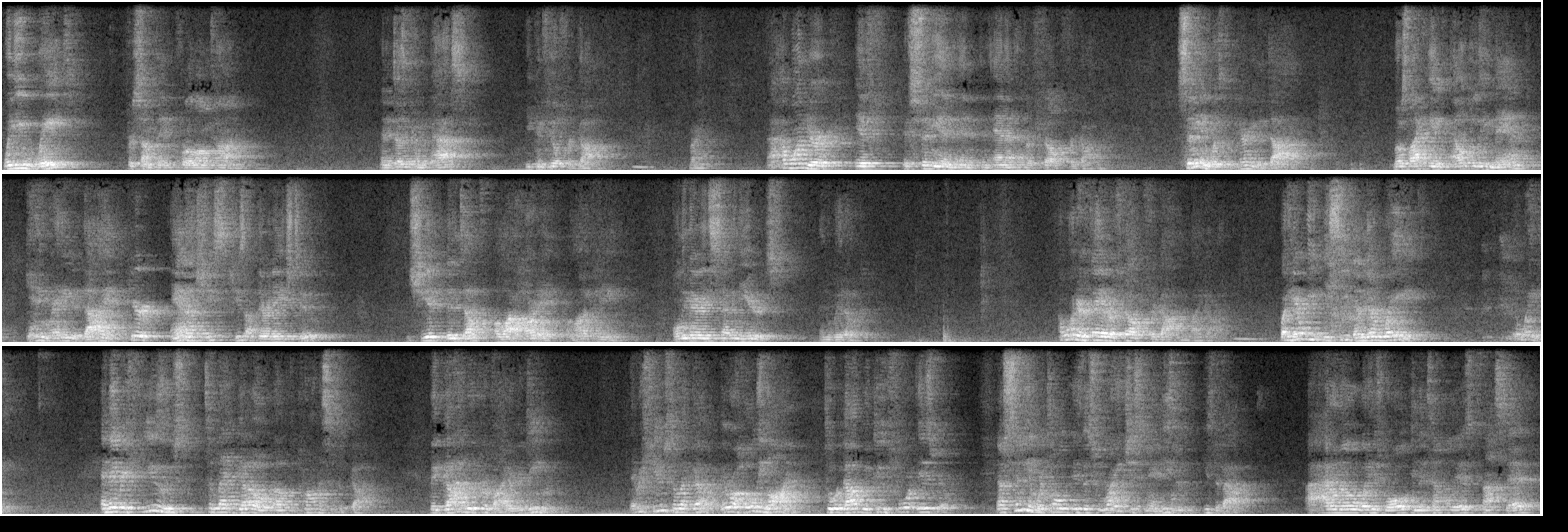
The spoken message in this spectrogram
When you wait for something for a long time and it doesn't come to pass, you can feel forgotten. Right? I wonder if, if Simeon and, and Anna ever felt forgotten. Simeon was preparing to die. Most likely an elderly man getting ready to die. Here, Anna, she's, she's up there in age too. She had been dealt a lot of heartache, a lot of pain. Only married seven years and widowed. I wonder if they ever felt forgotten by God. But here we, we see them, they're waiting. They're waiting. And they refuse to let go of the promises of God, that God would provide a redeemer. They refused to let go. They were holding on to what God would do for Israel. Now, Simeon, we're told, is this righteous man. He's, he's devout. I don't know what his role in the temple is. It's not said.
